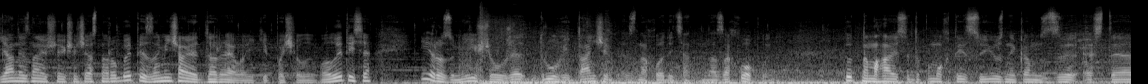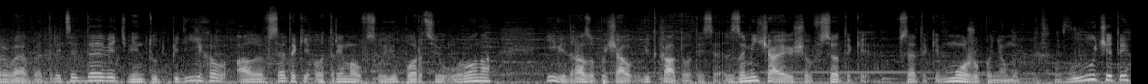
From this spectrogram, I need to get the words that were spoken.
Я не знаю, що якщо чесно робити. Замічаю дерева, які почали валитися, і розумію, що вже другий танчик знаходиться на захопленні. Тут намагаюся допомогти союзникам з СТРВ В-39. Він тут під'їхав, але все-таки отримав свою порцію урона і відразу почав відкатуватися. Замічаю, що все-таки, все-таки можу по ньому влучити,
